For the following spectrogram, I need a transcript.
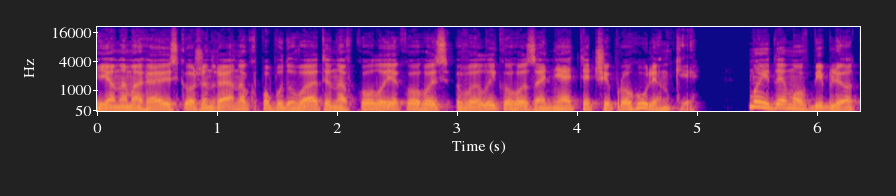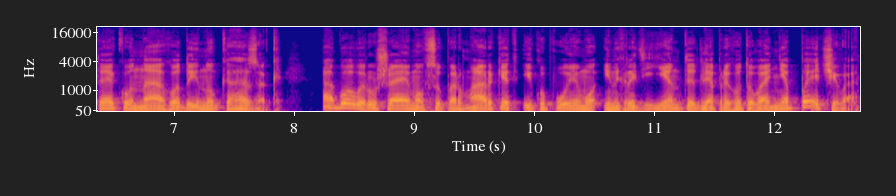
Я намагаюсь кожен ранок побудувати навколо якогось великого заняття чи прогулянки. Ми йдемо в бібліотеку на годину казок, або вирушаємо в супермаркет і купуємо інгредієнти для приготування печива.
